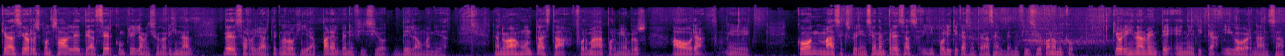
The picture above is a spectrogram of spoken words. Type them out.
que ha sido responsable de hacer cumplir la misión original de desarrollar tecnología para el beneficio de la humanidad. La nueva junta está formada por miembros ahora eh, con más experiencia en empresas y políticas centradas en el beneficio económico que originalmente en ética y gobernanza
